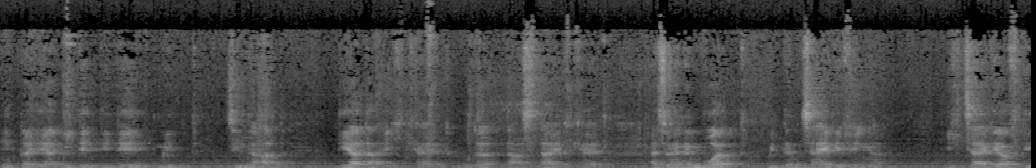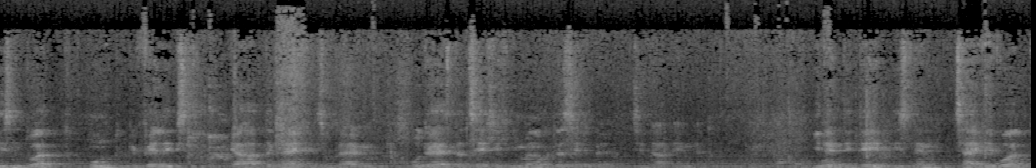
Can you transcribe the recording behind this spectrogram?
Und daher Identität mit, Zitat, der Daigkeit oder das Daigkeit. Also einem Wort mit dem Zeigefinger. Ich zeige auf diesen dort und gefälligst, er hat der gleiche zu bleiben oder er ist tatsächlich immer noch derselbe. Zitat Ende. Identität ist ein Zeigewort,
